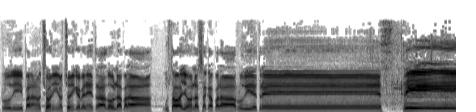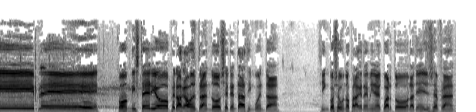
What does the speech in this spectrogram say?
Rudy para Nochoni. Nochoni que penetra. Dobla para Gustavo Ayón. La saca para Rudy de tres. Triple con misterio, pero acabó entrando. 70 a 50. 5 segundos para que termine el cuarto. La tiene Joseph Franz.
